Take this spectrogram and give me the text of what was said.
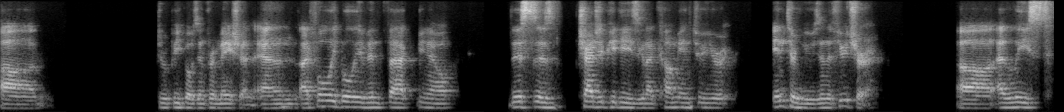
uh, through people's information. And I fully believe, in fact, you know, this is ChatGPT is going to come into your interviews in the future. Uh, at least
